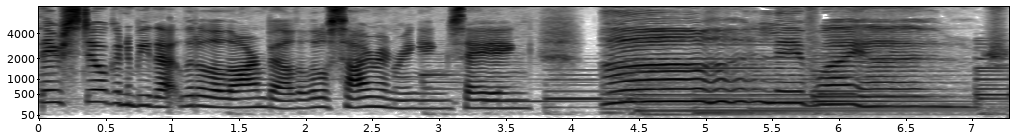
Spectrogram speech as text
there's still going to be that little alarm bell, the little siren ringing saying, Ah, les voyages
